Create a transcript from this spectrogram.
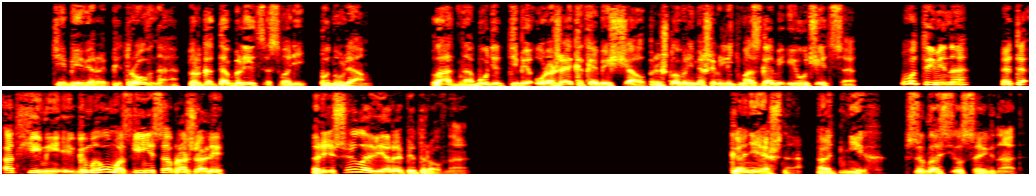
— Тебе, Вера Петровна, только таблицы сводить по нулям. Ладно, будет тебе урожай, как обещал. Пришло время шевелить мозгами и учиться. — Вот именно. Это от химии и ГМО мозги не соображали, — решила Вера Петровна. «Конечно, от них», — согласился Игнат.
